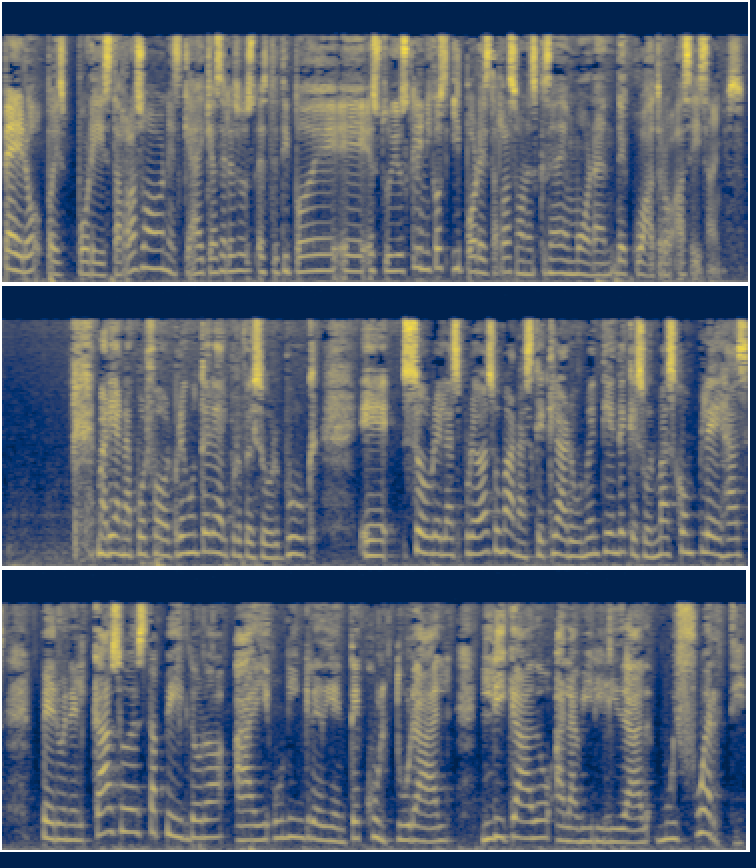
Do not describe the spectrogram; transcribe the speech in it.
pero pues por esta razón es que hay que hacer esos, este tipo de eh, estudios clínicos y por estas razones que se demoran de cuatro a seis años. Mariana, por favor, pregúntele al profesor Book eh, sobre las pruebas humanas, que claro, uno entiende que son más complejas, pero en el caso de esta píldora hay un ingrediente cultural ligado a la virilidad muy fuerte.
